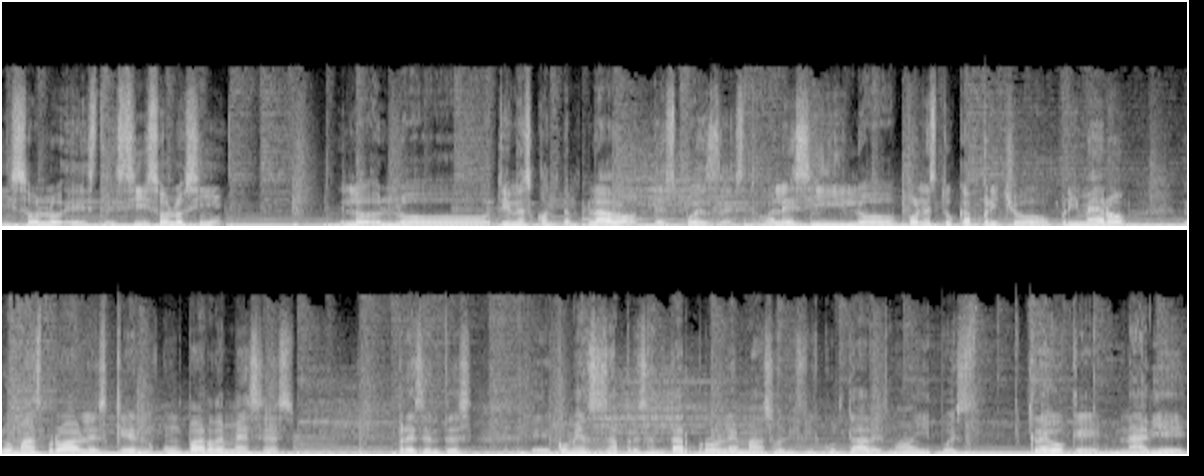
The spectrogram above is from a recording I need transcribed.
y solo, este, sí, solo sí, lo, tienes contemplado después de esto, ¿vale? Si lo pones tu capricho primero, lo más probable es que en un par de meses presentes, eh, comiences a presentar problemas o dificultades, ¿no? Y pues creo que nadie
